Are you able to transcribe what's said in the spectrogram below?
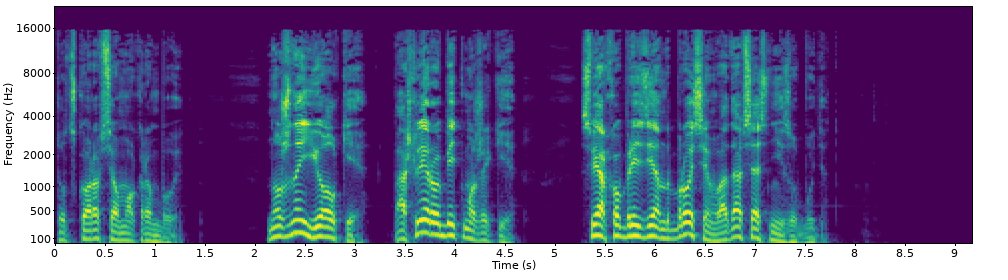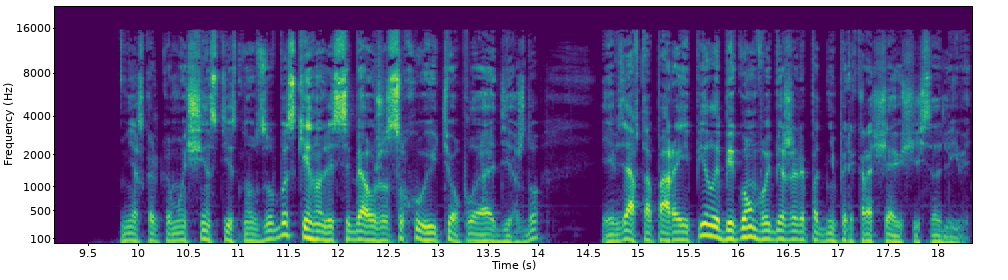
тут скоро все мокрым будет. Нужны елки. Пошли рубить, мужики. Сверху брезент бросим, вода вся снизу будет. Несколько мужчин, стиснув зубы, скинули с себя уже сухую и теплую одежду и, взяв топоры и пилы, бегом выбежали под непрекращающийся ливень.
